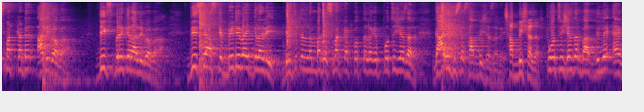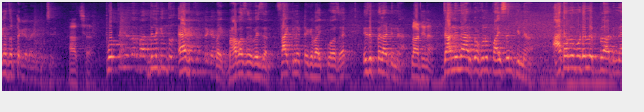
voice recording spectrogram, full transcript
স্মার্ট কার্ডের আলিবাবা ডিস্ক ব্রেকের আলিবাবা দিচ্ছে আজকে BD bike gallery digital number smart card করতে লাগে পঁচিশ হাজার গাড়ি দিচ্ছে ছাব্বিশ হাজারে। ছাব্বিশ হাজার। পঁচিশ হাজার বাদ দিলে এক হাজার টাকা বাইক হচ্ছে। আচ্ছা। পঁচিশ হাজার বাদ দিলে কিন্তু এক হাজার টাকা বাইক ভাবা যায় ভাইজান সাইকেলের টাকা বাইক পাওয়া যায়। এই যে প্লাটিনা প্লাটিনা জানি না আর কখনো পাইছেন কিনা। আঠারো মডেলের প্লাটিনা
